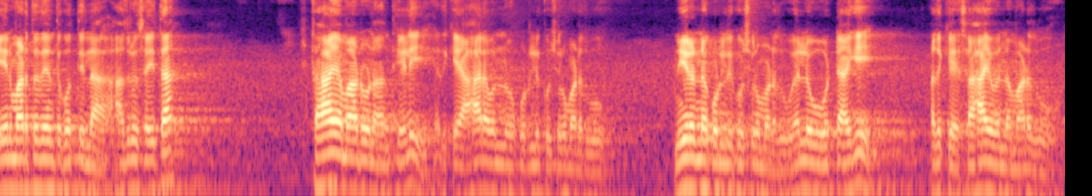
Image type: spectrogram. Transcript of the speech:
ಏನು ಮಾಡ್ತದೆ ಅಂತ ಗೊತ್ತಿಲ್ಲ. ಆದರೂ ಸಹಿತ ಸಹಾಯ ಮಾಡೋಣ ಅಂಥೇಳಿ ಅದಕ್ಕೆ ಆಹಾರವನ್ನು ಕೊಡಲಿಕ್ಕೂ ಶುರು ಮಾಡಿದ್ವು. ನೀರನ್ನು ಕೊಡಲಿಕ್ಕೂ ಶುರು ಮಾಡಿದ್ವು. ಎಲ್ಲವೂ ಒಟ್ಟಾಗಿ ಅದಕ್ಕೆ ಸಹಾಯವನ್ನು ಮಾಡಿದ್ವು.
